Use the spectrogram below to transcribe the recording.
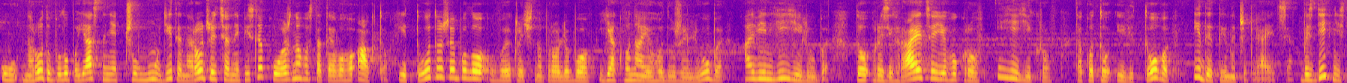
у народу було пояснення, чому діти народжуються не після кожного статевого акту. І тут уже було виключно про любов. Як вона його дуже любить, а він її любить, то розіграється його кров і її кров. Так ото і від того і дитина чіпляється. Бездітність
